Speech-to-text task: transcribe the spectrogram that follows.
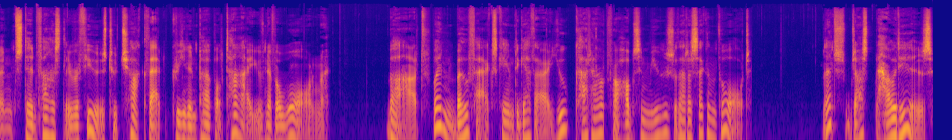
and steadfastly refuse to chuck that green and purple tie you've never worn. But when Beaufax came together, you cut out for Hobson Mews without a second thought. That's just how it is,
